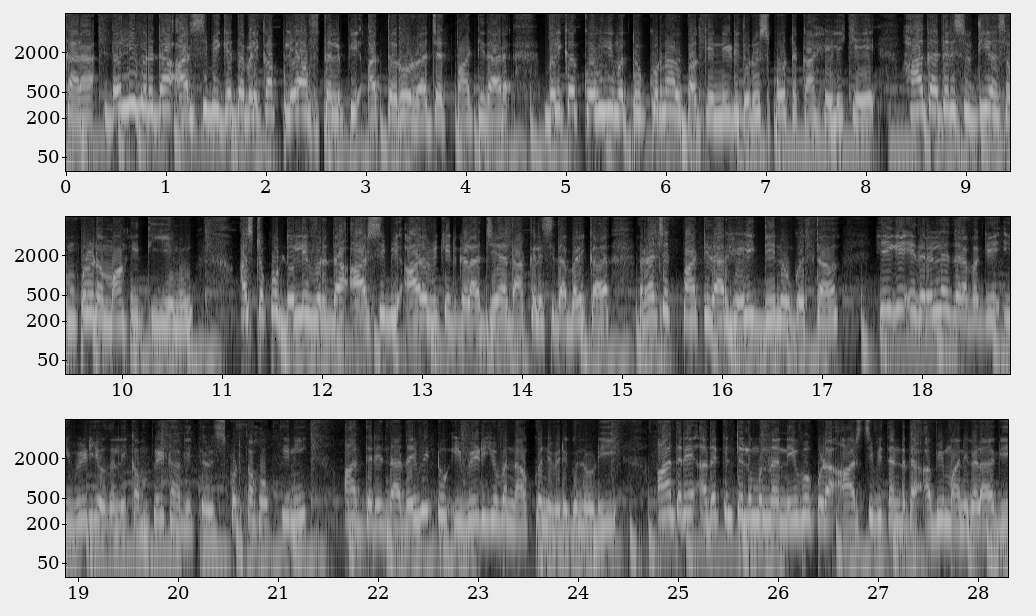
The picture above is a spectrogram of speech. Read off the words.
ನಮಸ್ಕಾರ. ಡೆಲ್ಲಿ ವಿರುದ್ಧ ಆರ್ಸಿಬಿ ಗೆದ್ದ ಬಳಿಕ ಪ್ಲೇ ಆಫ್ ತಲುಪಿ ಅತ್ತರು ರಜತ್ ಪಾಟಿದಾರ್. ಬಳಿಕ ಕೊಹ್ಲಿ ಮತ್ತು ಕುರ್ನಾಲ್ ಬಗ್ಗೆ ನೀಡಿದರು ಸ್ಫೋಟಕ ಹೇಳಿಕೆ. ಹಾಗಾದರೆ ಸುದ್ದಿಯ ಸಂಪೂರ್ಣ ಮಾಹಿತಿ ಏನು? ಅಷ್ಟಕ್ಕೂ ಡೆಲ್ಲಿ ವಿರುದ್ಧ ಆರ್ಸಿಬಿ ಆರು ವಿಕೆಟ್ಗಳ ಜಯ ದಾಖಲಿಸಿದ ಬಳಿಕ ರಜತ್ ಪಾಟಿದಾರ್ ಹೇಳಿದ್ದೇನು ಗೊತ್ತಾ? ಹೀಗೆ ಇದರೆಲ್ಲದರ ಬಗ್ಗೆ ಈ ವಿಡಿಯೋದಲ್ಲಿ ಕಂಪ್ಲೀಟ್ ಆಗಿ ತಿಳಿಸ್ಕೊಡ್ತಾ ಹೋಗ್ತೀನಿ. ಆದ್ದರಿಂದ ದಯವಿಟ್ಟು ಈ ವಿಡಿಯೋವನ್ನು ಕೊನೆವರೆಗೂ ನೋಡಿ. ಆದರೆ ಅದಕ್ಕಿಂತಲೂ ಮುನ್ನ ನೀವು ಕೂಡ ಆರ್ ಸಿ ತಂಡದ ಅಭಿಮಾನಿಗಳಾಗಿ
